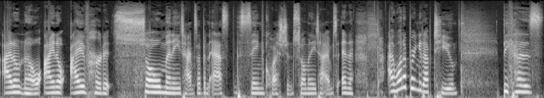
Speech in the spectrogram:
I don't know. I know I've heard it so many times. I've been asked the same question so many times. And I want to bring it up to you because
